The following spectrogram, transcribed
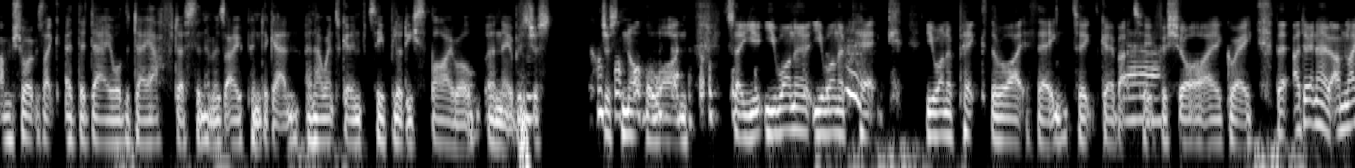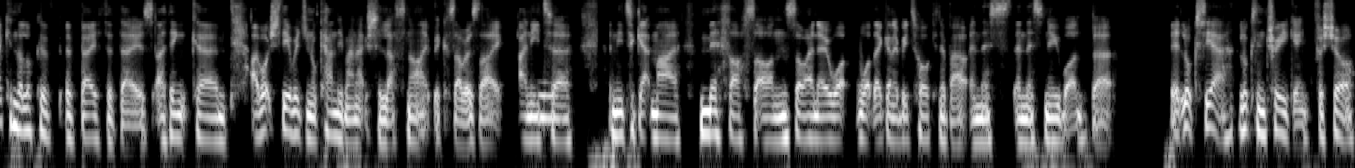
I'm sure it was like uh, the day or the day after cinemas opened again, and I went to go and see Bloody Spiral, and it was just just not the one. So you you want to you want to pick you want to pick the right thing to go back Yeah. to for sure. I agree, but I don't know. I'm liking the look of, of both of those. I think um, I watched the original Candyman actually last night because I was like, I need Mm. to I need to get my mythos on so I know what what they're going to be talking about in this in this new one. But it looks yeah, it looks intriguing for sure.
